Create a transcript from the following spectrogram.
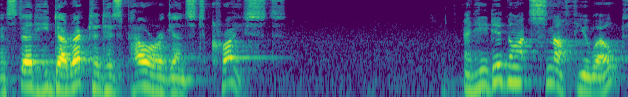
Instead, he directed his power against Christ. And he did not snuff you out.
